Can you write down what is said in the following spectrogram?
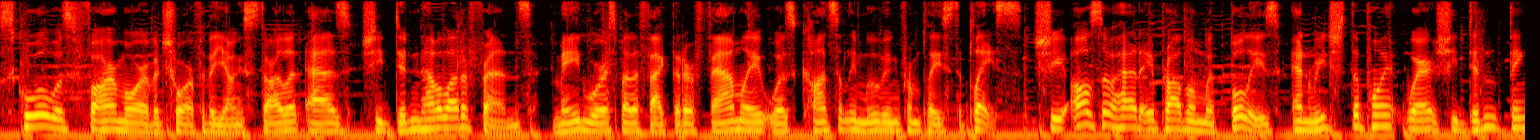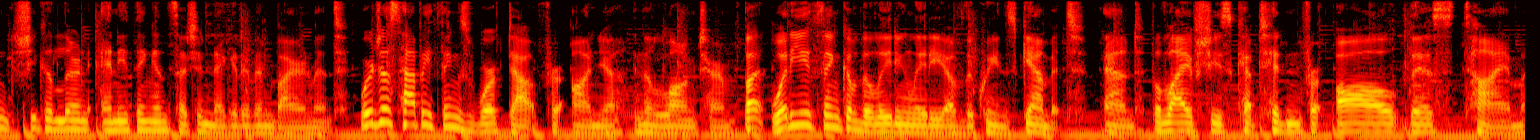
School was far more of a chore for the young starlet as she didn't have a lot of friends, made worse by the fact that her family was constantly moving from place to place. She also had a problem with bullies and reached the point where she didn't think she could learn anything in such a negative environment. We're just happy things worked out for Anya in the long term. But what do you think of the leading lady of the Queen's Gambit and the life she's kept hidden for all this time?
